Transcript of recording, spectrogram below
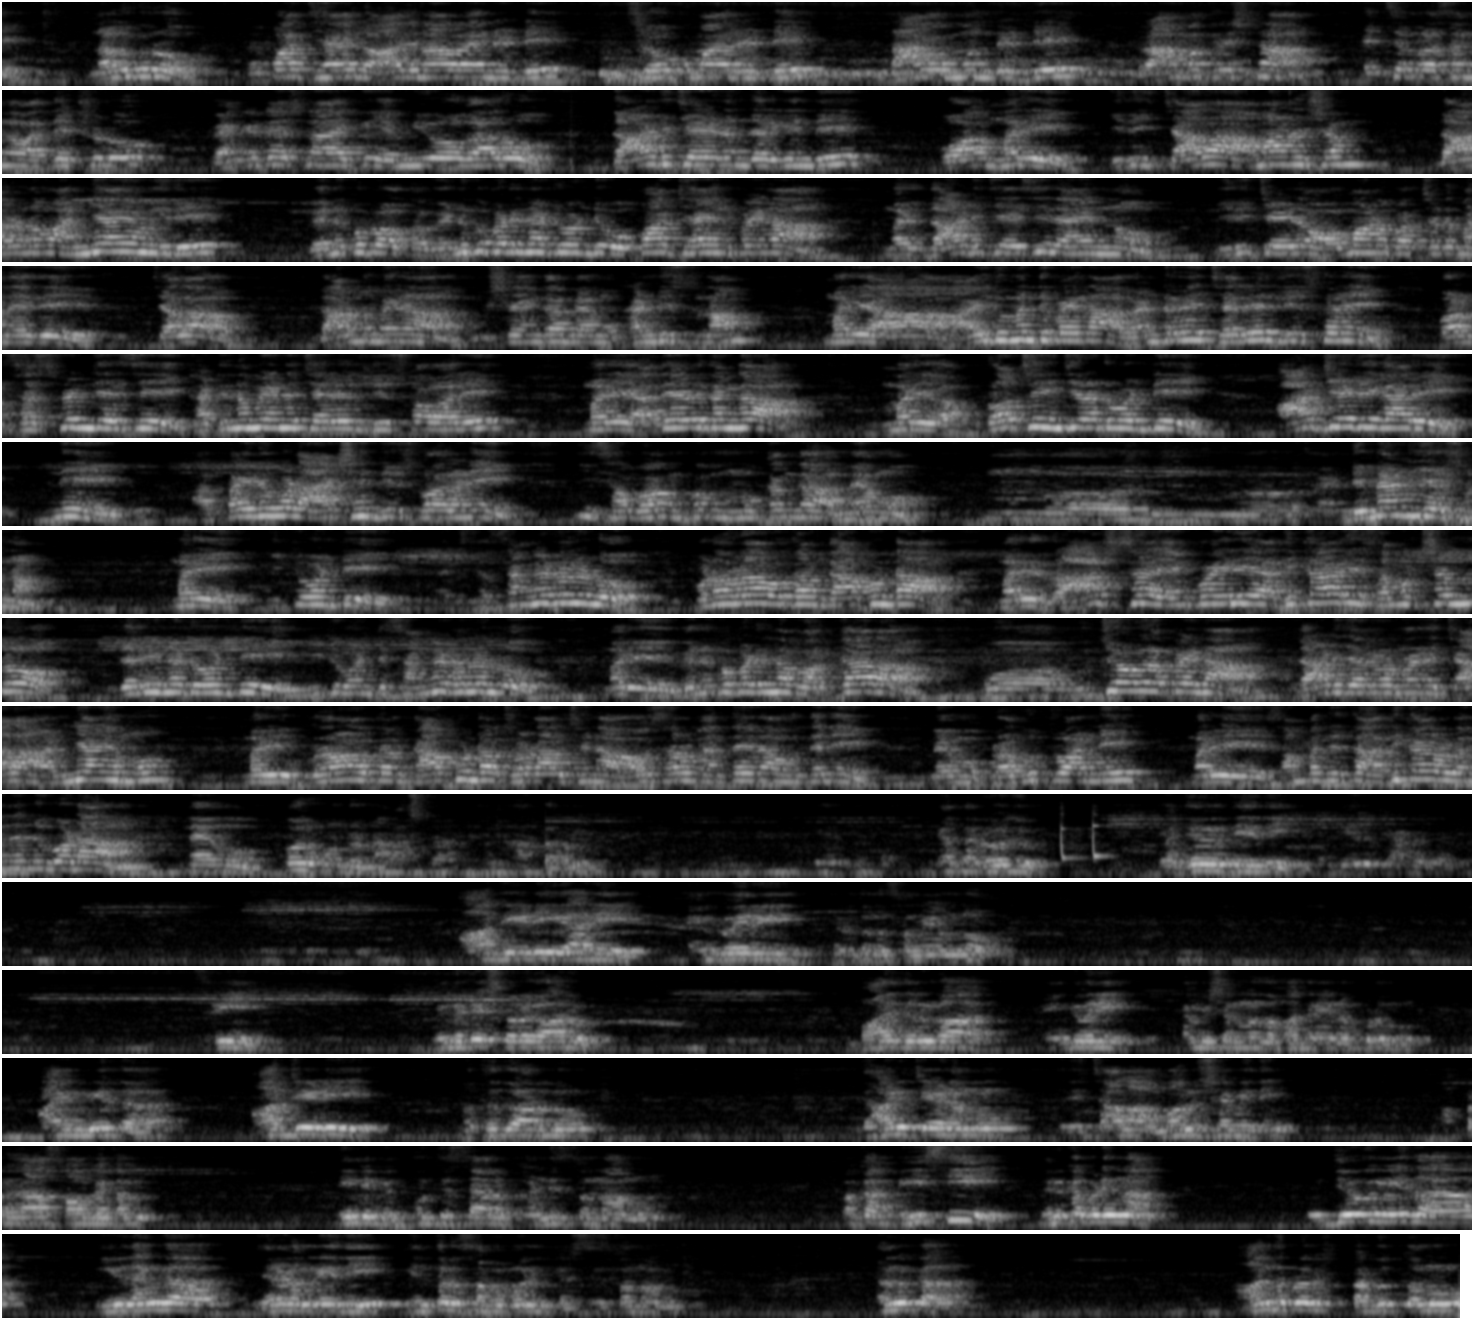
నలుగురు ఉపాధ్యాయులు ఆదినారాయణ రెడ్డి శివకుమార్ రెడ్డి నాగమోహన్ రెడ్డి రామకృష్ణ హెచ్ఎంల సంఘం అధ్యక్షుడు వెంకటేష్ నాయక్ ఎంఈఓ గారు దాడి చేయడం జరిగింది. వా- మరి ఇది చాలా అమానుషం దారుణం అన్యాయం ఇది. వెనుక ఒక వెనుకబడినటువంటి ఉపాధ్యాయుని పైన మరి దాడి చేసి ఆయన్ను ఇది చేయడం అవమానపరచడం అనేది చాలా దారుణమైన విషయంగా మేము ఖండిస్తున్నాం. మరి ఆ ఐదు మంది పైన వెంటనే చర్యలు తీసుకొని వాళ్ళని సస్పెండ్ చేసి కఠినమైన చర్యలు తీసుకోవాలి. మరి అదేవిధంగా మరి ప్రోత్సహించినటువంటి ఆర్జేడీ గారిని పైన కూడా యాక్షన్ తీసుకోవాలని ఈ సభ ముఖంగా మేము డిమాండ్ చేస్తున్నాం. మరి ఇటువంటి సంఘటనలు పునరావృతం కాకుండా మరి రాష్ట్ర ఎంక్వైరీ అధికారి సమక్షంలో జరిగినటువంటి ఇటువంటి సంఘటనలు మరి వెనుకబడిన వర్గాల ఉ- ఉద్యోగులపైన దాడి జరగడం అనేది చాలా అన్యాయము. మరి పునరావృతం కాకుండా చూడాల్సిన అవసరం ఎంతైనా ఉందని మేము ప్రభుత్వాన్ని మరి సంబంధిత అధికారులందరినీ కూడా మేము కోరుకుంటున్నాం నమస్కారం. గత రోజు పద్దెనిమిది తేదీ ఆర్డీడీ గారి ఎంక్వైరీ జరుగుతున్న సమయంలో శ్రీ వెంకటేశ్వర గారు బాధితులుగా ఎంక్వైరీ కమిషన్ ముందు హాజరైనప్పుడు ఆయన మీద ఆర్జేడీ మద్దతుదారులు దాడి చేయడము ఇది చాలా అమానుష్యం ఇది. అప్రజాస్వామ్యకం. దీన్ని మేము పూర్తి స్థాయిలో ఖండిస్తున్నాము. ఒక బీసీ వెనుకబడిన ఉద్యోగి మీద ఈ విధంగా జరగడం అనేది ఎంతో సబబని ప్రశ్నిస్తున్నాము కనుక ఆంధ్రప్రదేశ్ ప్రభుత్వము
